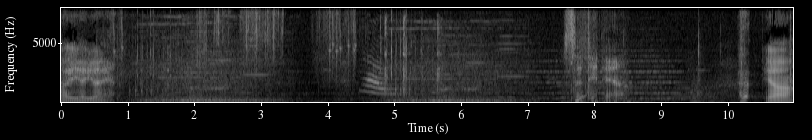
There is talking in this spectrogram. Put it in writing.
Eieiei. Was ist denn er? Ja.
